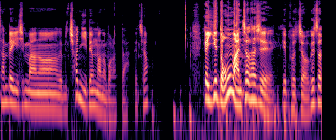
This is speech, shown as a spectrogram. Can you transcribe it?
320만 원, 1200만 원 벌었다. 그렇죠? 그러니까 이게 너무 많죠, 사실. 그게 그렇죠. 그래서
